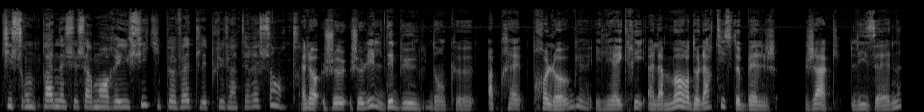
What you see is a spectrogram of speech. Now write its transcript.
qui sont pas nécessairement réussies qui peuvent être les plus intéressantes. Alors, je, je lis le début, donc euh, après prologue, il y a écrit à la mort de l'artiste belge Jacques Lizen,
